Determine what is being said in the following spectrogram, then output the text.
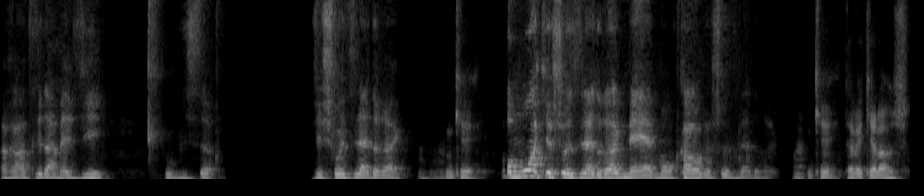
a rentré dans ma vie, oublie ça. J'ai choisi la drogue. OK. Pas moi qui ai choisi la drogue, mais mon corps a choisi la drogue. Ouais. OK. T'avais quel âge?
